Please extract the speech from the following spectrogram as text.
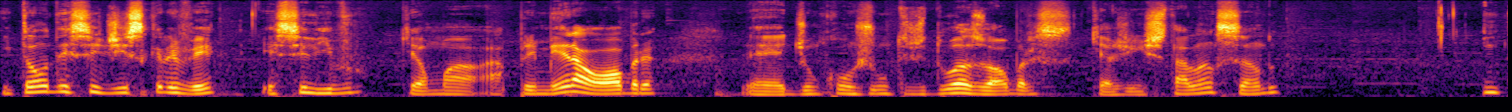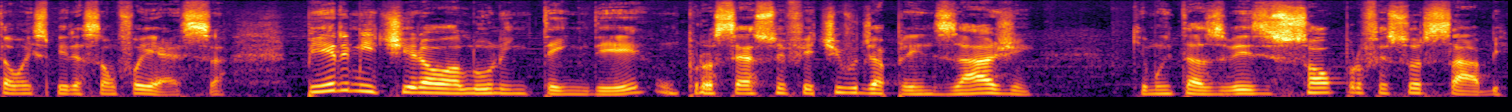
Então eu decidi escrever esse livro, que é uma, a primeira obra é, de um conjunto de duas obras que a gente está lançando. Então a inspiração foi essa: permitir ao aluno entender um processo efetivo de aprendizagem que muitas vezes só o professor sabe.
